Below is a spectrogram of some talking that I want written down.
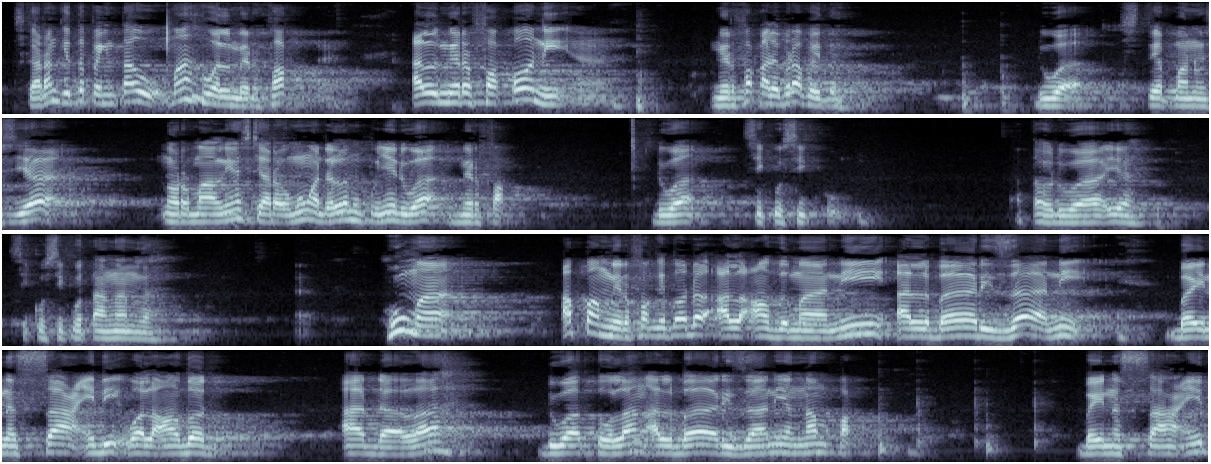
Sekarang kita pengen tahu mahwal mirfak. Al mirfaqoni. Mirfak ada berapa itu? Dua. Setiap manusia normalnya secara umum adalah mempunyai dua mirfak. Dua siku-siku. Atau dua ya siku-siku tangan lah. Huma apa mirfak itu ada? Al azmani al barizani bainas sa'idi wal adad adalah dua tulang al barizani yang nampak. Bainas sa'id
